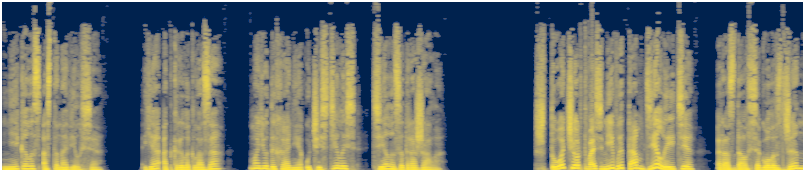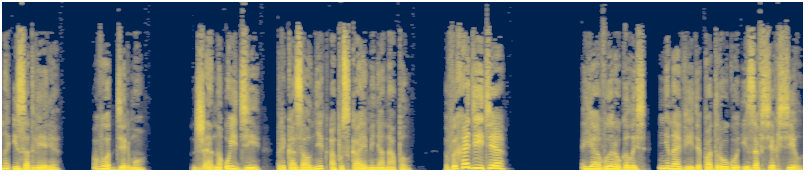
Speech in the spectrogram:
Николас остановился. Я открыла глаза, мое дыхание участилось, тело задрожало. «Что, черт возьми, вы там делаете?» — раздался голос Дженны из-за двери. «Вот дерьмо». «Дженна, уйди», — приказал Ник, опуская меня на пол. «Выходите!» Я выругалась, ненавидя подругу изо всех сил.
